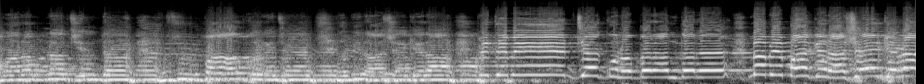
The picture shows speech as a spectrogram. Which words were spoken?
আমার আপনার চিন্তা হুজুর পাক করেছেন। নবীর আশেকেরা পৃথিবীর যে কোনো প্রান্তরে নবী পাকের আশেকেরা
